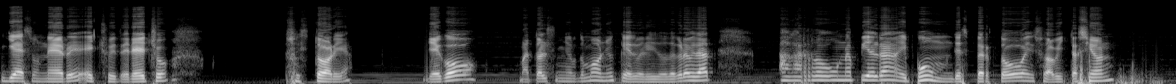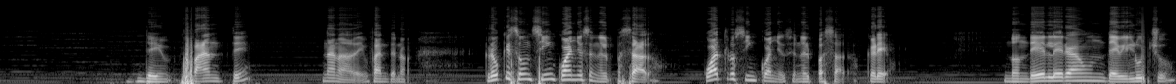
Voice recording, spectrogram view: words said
ya es un héroe, hecho y derecho, su historia. Llegó, mató al señor demonio, quedó herido de gravedad, agarró una piedra y ¡pum! despertó en su habitación de infante. No, nada, de infante no. Creo que son 5 años en el pasado. 4 o 5 años en el pasado, creo donde él era un debilucho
